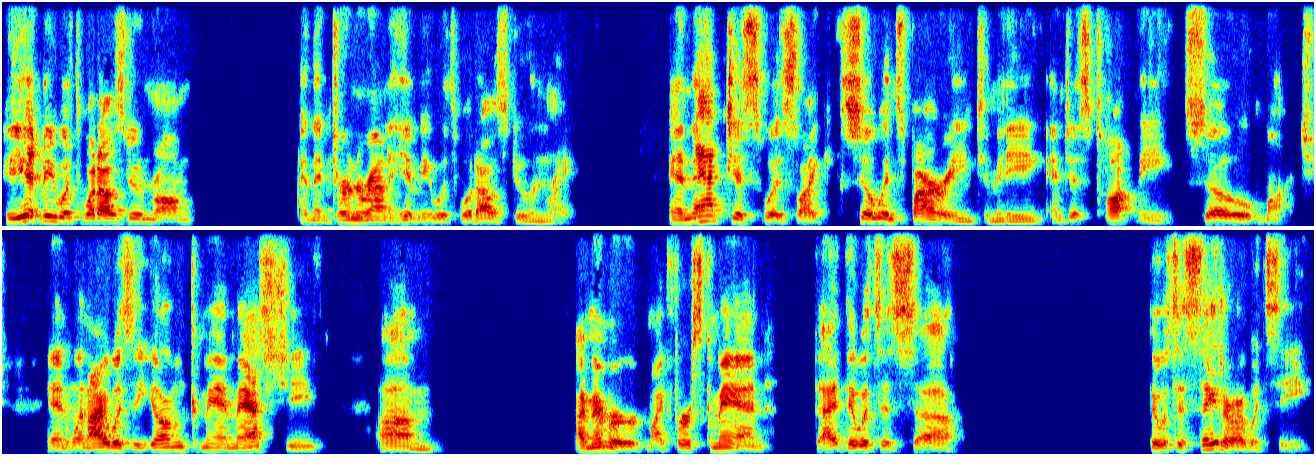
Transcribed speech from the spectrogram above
he hit me with what I was doing wrong and then turned around and hit me with what I was doing right. And that just was like so inspiring to me and just taught me so much. And when I was a young command master chief, um, I remember my first command. that there was this uh, there was a sailor I would see,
